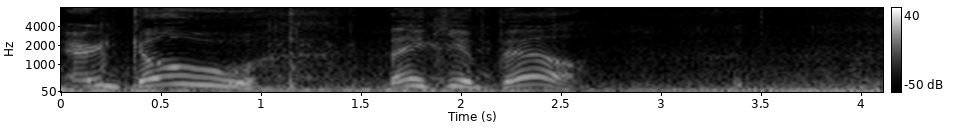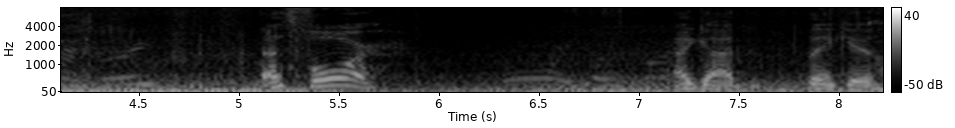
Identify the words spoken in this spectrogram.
There you go. Thank you, Bill. That. That's four. Four, you on five? I got it. Thank you.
